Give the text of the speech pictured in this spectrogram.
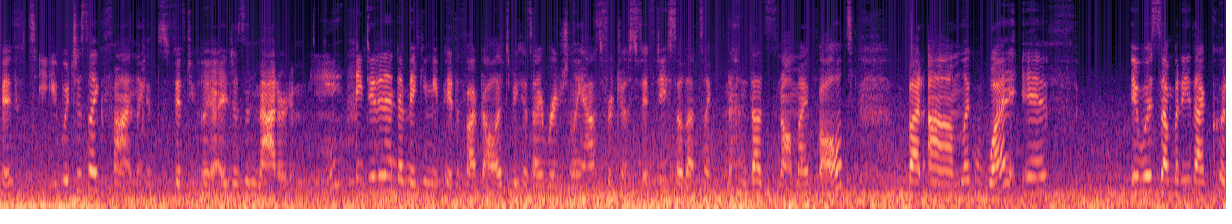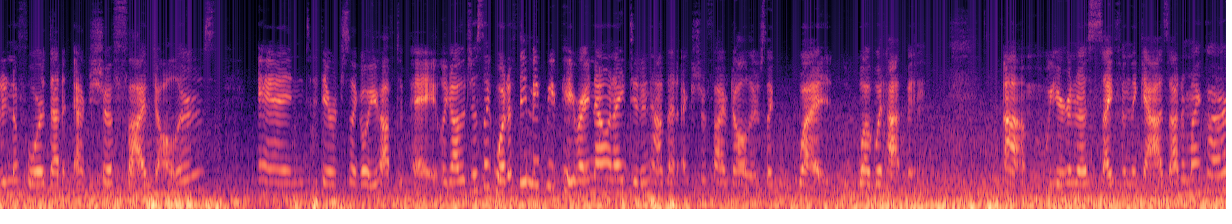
50, which is like fine, like it's 50, like it doesn't matter to me. They didn't end up making me pay the $5 because I originally asked for just 50, so that's like, that's not my fault. But um, like what if it was somebody that couldn't afford that extra $5 and they were just like, oh, you have to pay. Like I was just like, what if they make me pay right now and I didn't have that extra $5? Like what, what would happen? Um, you're gonna siphon the gas out of my car?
